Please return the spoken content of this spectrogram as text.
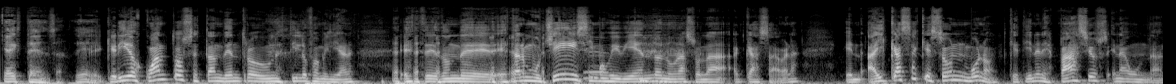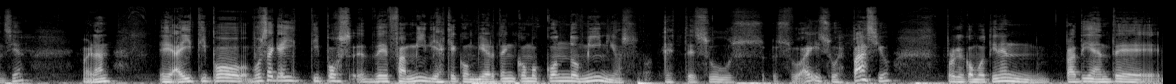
Qué extensa. sí. Eh, queridos, ¿cuántos están dentro de un estilo familiar este, donde están muchísimos viviendo en una sola casa, ¿verdad? En- hay casas que son, bueno, que tienen espacios en abundancia, ¿verdad? Eh, hay tipo, vos sabés que hay tipos de familias que convierten como condominios este, sus, su, ahí, su espacio, porque como tienen prácticamente,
